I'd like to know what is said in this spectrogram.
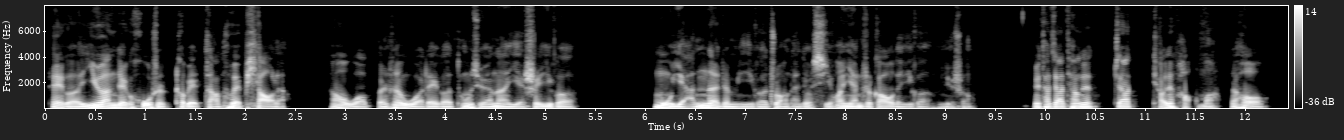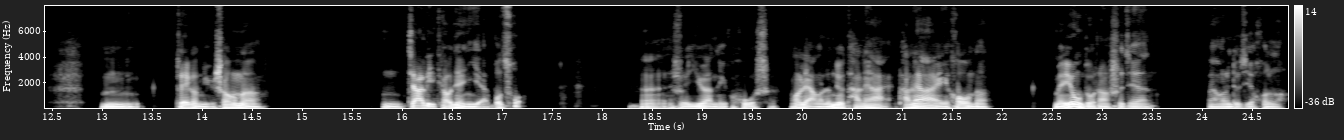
这个医院这个护士特别长得特别漂亮。然后我本身我这个同学呢，也是一个慕颜的这么一个状态，就喜欢颜值高的一个女生，因为她家条件家条件好嘛。然后，嗯，这个女生呢，嗯，家里条件也不错，嗯，是医院的一个护士。然后两个人就谈恋爱，谈恋爱以后呢，没用多长时间，两个人就结婚了。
